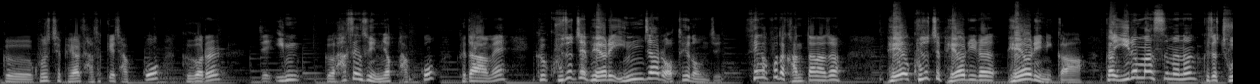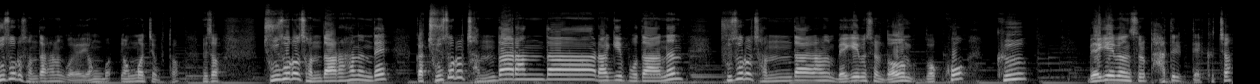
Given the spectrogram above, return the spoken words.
그 구조체 배열 다섯 개 잡고 그거를 이제 임 그 학생 수 입력 받고 그 다음에 그 구조체 배열의 인자를 어떻게 넣는지 생각보다 간단하죠 배열 구조체 배열이라 배열이니까 그러니까 이름만 쓰면은 그저 주소로 전달하는 거예요. 0번, 0번째부터. 그래서 주소로 전달하는데 그러니까 주소를 전달한다라기보다는 주소를 전달하는 매개 변수를 넣, 넣고 그 매개 변수를 받을 때 그쵸?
